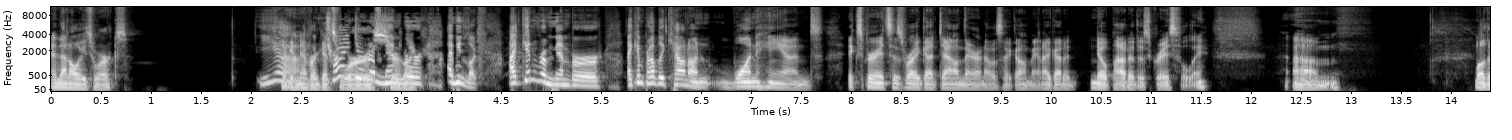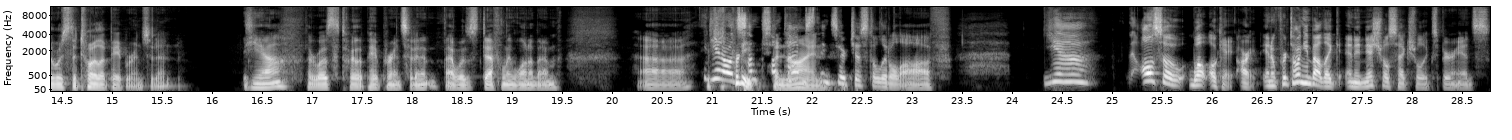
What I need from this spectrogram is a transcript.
and that always works. Yeah, like it never gets worse. Like, I mean, look, I can remember. I can probably count on one hand experiences where I got down there and I was like, "Oh man, I got to nope out of this gracefully." Um, well, there was the toilet paper incident. Yeah, there was the toilet paper incident. That was definitely one of them. Uh, you know, some, sometimes things are just a little off. Yeah, also, well, okay, all right. And if we're talking about like an initial sexual experience,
